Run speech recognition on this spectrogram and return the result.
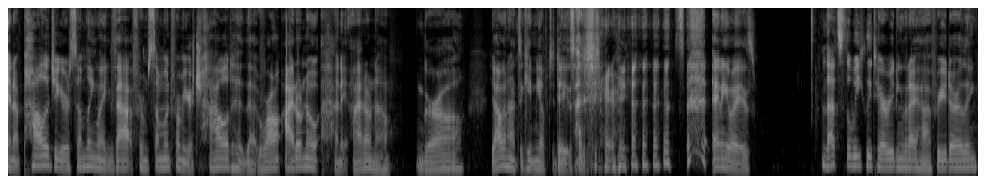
an apology or something like that from someone from your childhood that wrong i don't know honey i don't know girl y'all gonna have to keep me up to date sagittarius anyways that's the weekly tarot reading that I have for you, darling.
